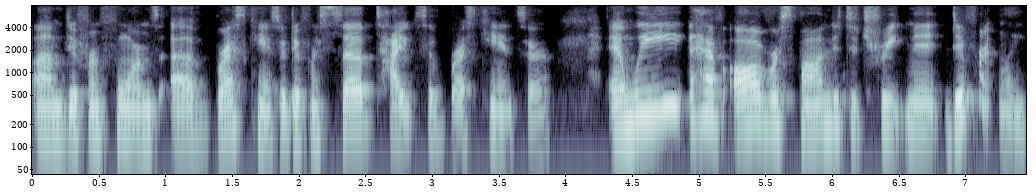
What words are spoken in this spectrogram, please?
um, different forms of breast cancer, different subtypes of breast cancer. And we have all responded to treatment differently.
